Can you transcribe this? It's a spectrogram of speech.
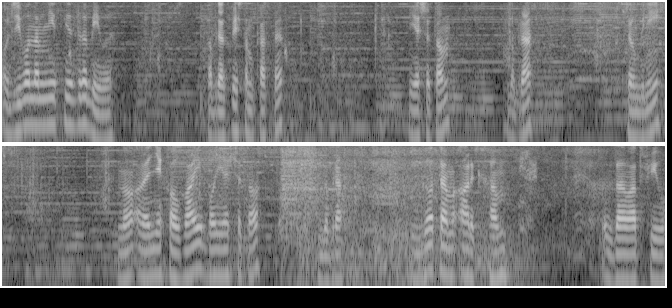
o dziwo nam nic nie zrobiły. Dobra, zbierz tą kasę. Jeszcze tą. Dobra. Ciągnij. No, ale nie chowaj, bo jeszcze to. Dobra. Gotham Arkham załatwił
